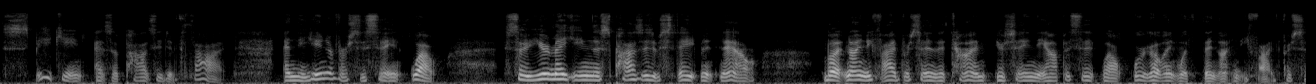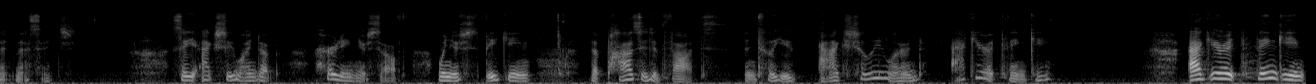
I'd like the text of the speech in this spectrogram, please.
speaking as a positive thought. And the universe is saying, well, so you're making this positive statement now, but 95% of the time you're saying the opposite. Well, we're going with the 95% message. So you actually wind up hurting yourself when you're speaking the positive thoughts until you've actually learned accurate thinking. Accurate thinking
